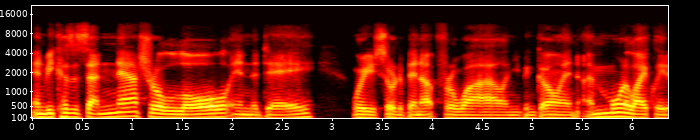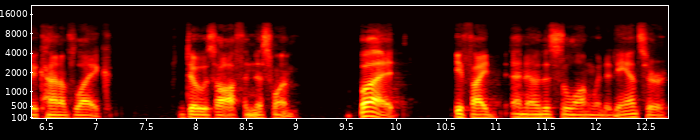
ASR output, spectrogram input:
And because it's that natural lull in the day where you've sort of been up for a while and you've been going, I'm more likely to kind of like doze off in this one. But if I, I know this is a long winded answer,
